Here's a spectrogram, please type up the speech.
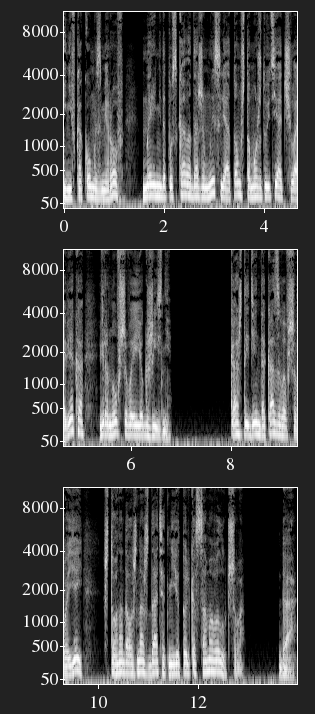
И ни в каком из миров Мэри не допускала даже мысли о том, что может уйти от человека, вернувшего ее к жизни. Каждый день доказывавшего ей, что она должна ждать от нее только самого лучшего. Да,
